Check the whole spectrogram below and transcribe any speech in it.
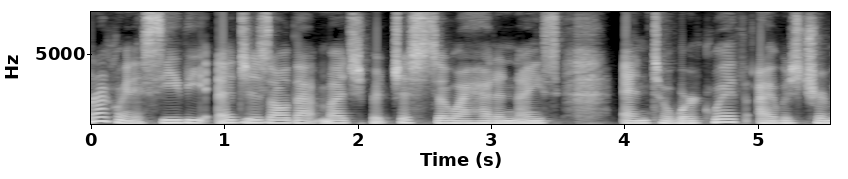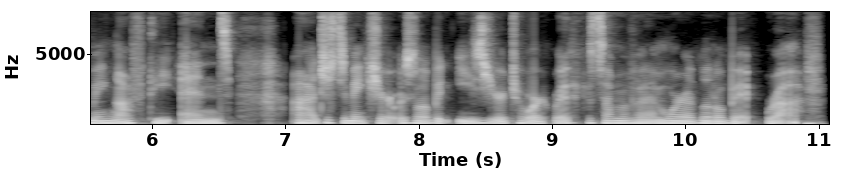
We're not going to see the edges all that much, but just so I had a nice end to work with, I was trimming off the ends uh, just to make sure it was a little bit easier to work with because some of them were a little bit rough.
